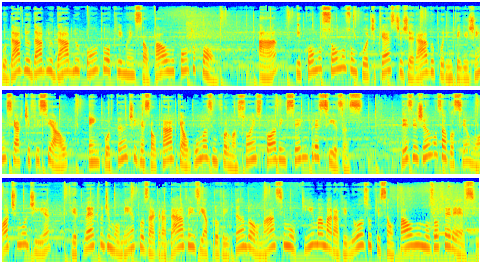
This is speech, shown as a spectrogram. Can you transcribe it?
o www.oclimaemsaopaulo.com. Ah, e como somos um podcast gerado por inteligência artificial, é importante ressaltar que algumas informações podem ser imprecisas. Desejamos a você um ótimo dia, repleto de momentos agradáveis e aproveitando ao máximo o clima maravilhoso que São Paulo nos oferece.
